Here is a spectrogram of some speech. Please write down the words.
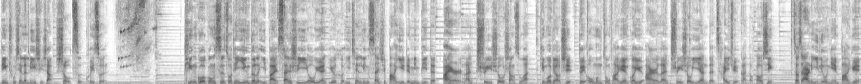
并出现了历史上首次亏损。苹果公司昨天赢得了一百三十亿欧元（约合一千零三十八亿人民币）的爱尔兰税收上诉案。苹果表示，对欧盟总法院关于爱尔兰税收一案的裁决感到高兴。早在二零一六年八月，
